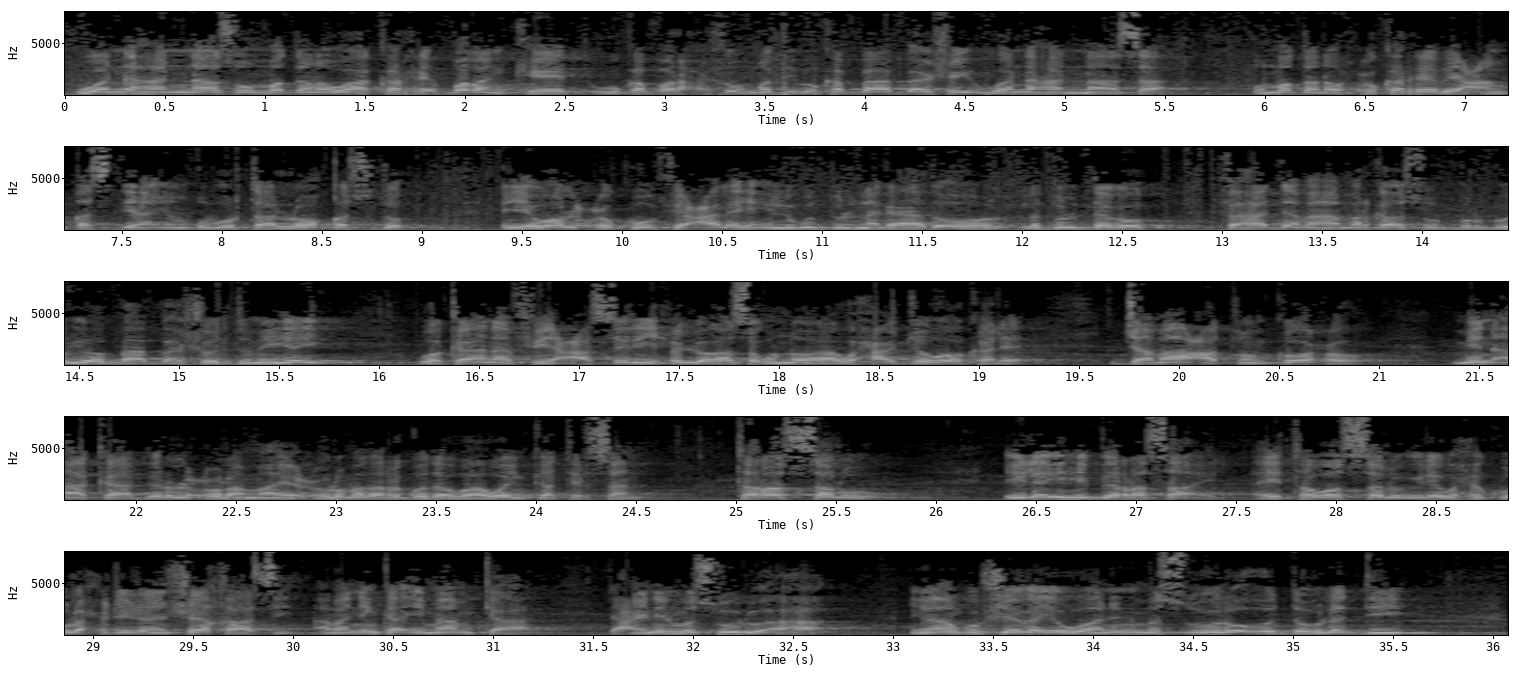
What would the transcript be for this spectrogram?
wanaha annaasu ummaddana waa ka ree badankeed wuu ka farxasho ummaddiibuu ka baaba'shay wanaha annaasa ummaddana wuxuu ka reebay can qasdiha in qubuurta loo qasdo iyo walcukuufi calayha in lagu dulnagaado oo la duldego fahadamaha markaasuu burburiyo baaba'shoo dumiyey wa kaana fii casrihi xilliga asagu noolaa waxaa joogoo kale jamaacatun kooxo min akaabirulculamaa'i culummada raggooda waaweyn ka tirsan tarasaluu ilayhi birasaa'il ay tawasaluu ilay waxay kula xidhiidheen sheekhaasi ama ninka imaamka ah yacni nin imaamku sheegaya waa nin mas'uulo oo dowladdii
